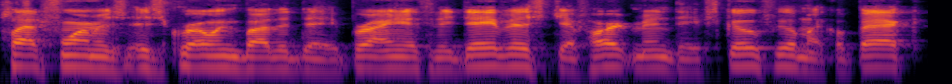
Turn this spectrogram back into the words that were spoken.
platform is, is growing by the day. Brian Anthony Davis, Jeff Hartman, Dave Schofield, Michael Beck,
